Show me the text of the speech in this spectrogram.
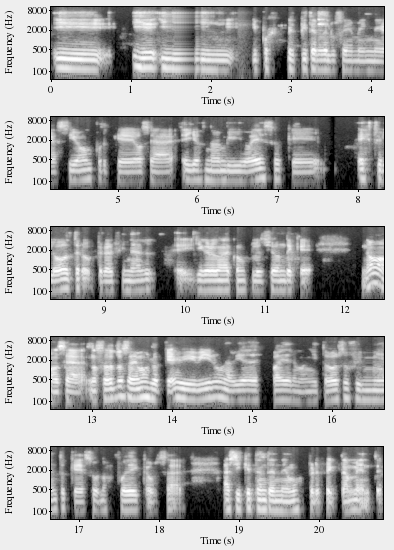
Y, y, y, y, pues el Peter de UCM en negación, porque, o sea, ellos no han vivido eso, que esto y lo otro, pero al final eh, llegaron a la conclusión de que no, o sea, nosotros sabemos lo que es vivir una vida de Spider-Man y todo el sufrimiento que eso nos puede causar. Así que te entendemos perfectamente.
